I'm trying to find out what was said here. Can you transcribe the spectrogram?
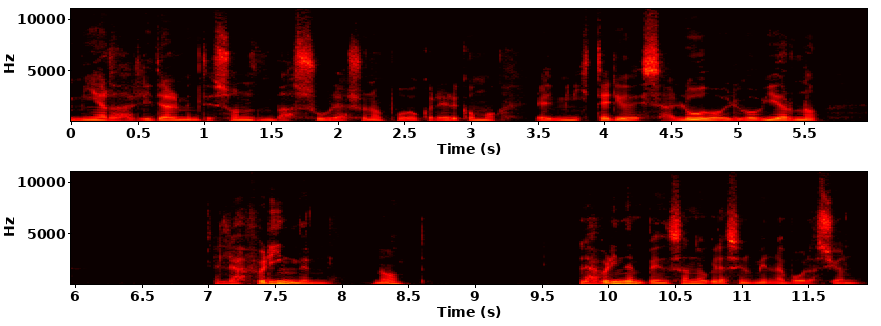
mierdas, literalmente son basura. Yo no puedo creer como el Ministerio de Salud o el gobierno las brinden, ¿no? Las brinden pensando que le hacen bien a la población.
